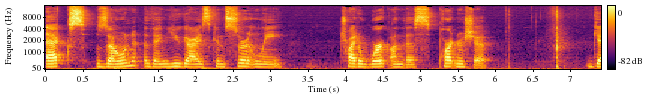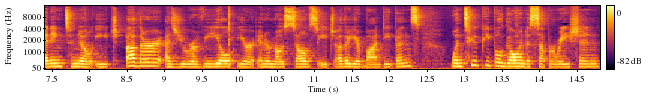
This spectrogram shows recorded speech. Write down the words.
X zone, then you guys can certainly try to work on this partnership. Getting to know each other as you reveal your innermost selves to each other, your bond deepens. When two people go into separation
